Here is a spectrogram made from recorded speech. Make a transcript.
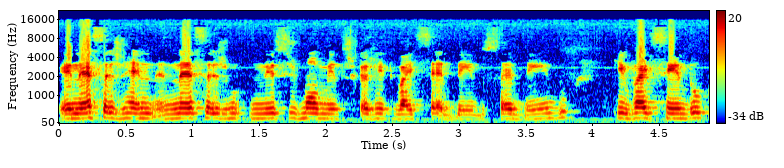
é nessas, nessas, nesses momentos que a gente vai cedendo, cedendo, que vai sendo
